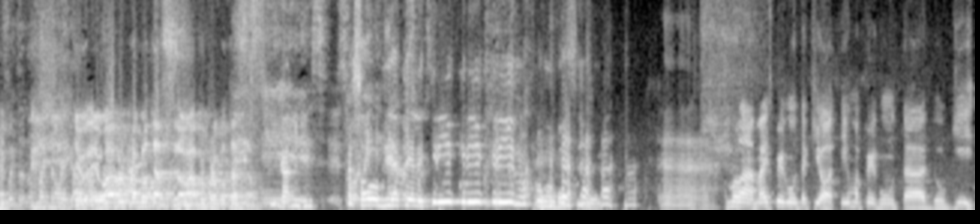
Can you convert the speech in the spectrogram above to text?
não, foi, não foi tão legal. Eu, eu abro para votação, abro para votação. Esse, esse, esse eu só ouvi aquele cri, cri, cri no fundo. Assim. Vamos lá, mais pergunta aqui, ó. Tem uma pergunta do Gui.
